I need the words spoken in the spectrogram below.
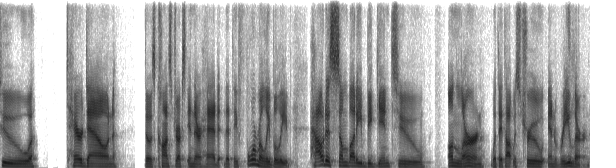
to tear down those constructs in their head that they formerly believed. How does somebody begin to unlearn what they thought was true and relearn?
